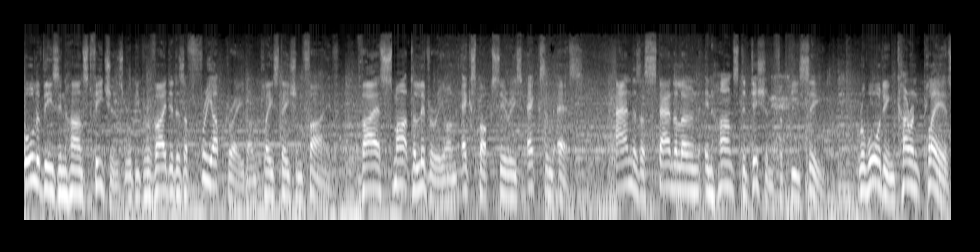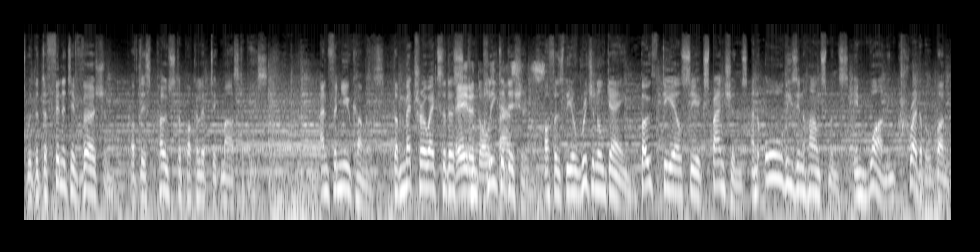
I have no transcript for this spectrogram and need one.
All of these enhanced features will be provided as a free upgrade on PlayStation 5, via smart delivery on Xbox Series X and S, and as a standalone enhanced edition for PC, rewarding current players with the definitive version of this post-apocalyptic masterpiece. And for newcomers, the Metro Exodus Hated Complete Edition offers the original game, both DLC expansions, and all these enhancements in one incredible bundle.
